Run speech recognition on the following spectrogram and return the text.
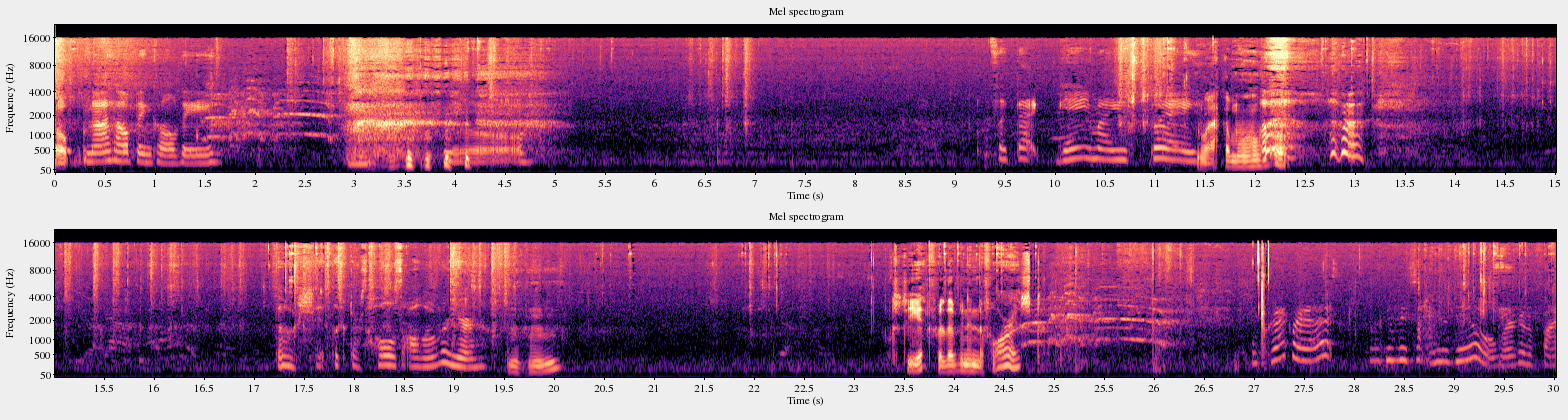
Oh. Not helping, Colby. oh. It's like that game I used to play. Whack-a-mole. Oh shit, look, there's holes all over here. mm-hmm. What do you get for living in the forest? Crack Rat, give you something to do. We're gonna find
